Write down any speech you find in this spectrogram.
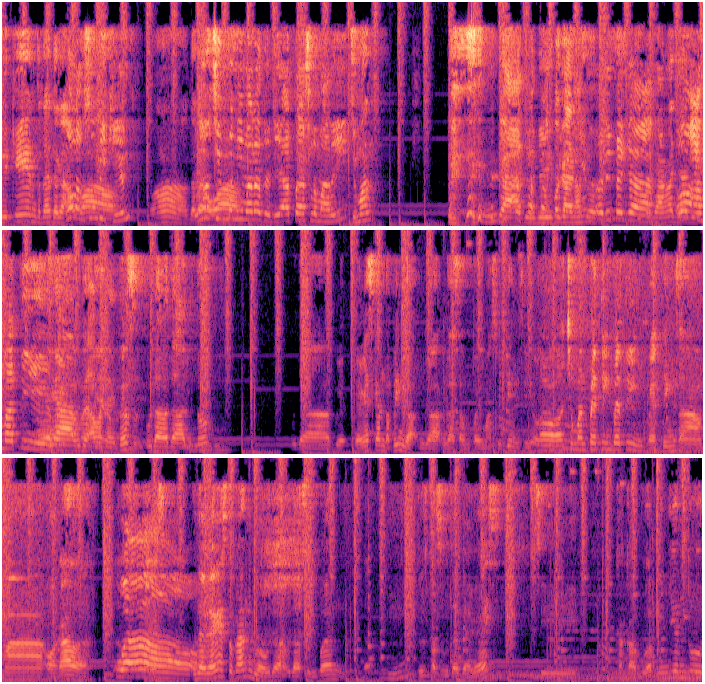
bikin katanya dari oh awal. langsung bikin? Ah dari lu awal. simpen di mana tuh? Di atas lemari? Cuman enggak tuh di Pegangin. oh dipegang Dipegang aja, oh amatir Iya, Amatir. udah amatir. Terus udah ada gitu. Udah be- beres kan tapi nggak nggak nggak sampai masukin sih waktu oh itu. cuman petting petting petting sama oral. wow Udah beres tuh kan gua udah udah simpen. Udah. Terus pas udah beres si kakak gua pinjam tuh.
